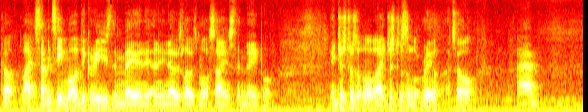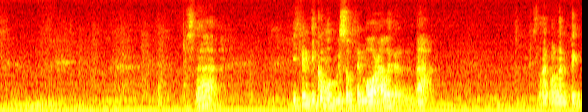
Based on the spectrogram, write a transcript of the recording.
got like 17 more degrees than me and, and he knows loads more science than me, but it just doesn't look like, just doesn't look real at all. Um, that? You think they come up with something more elegant than that? It's like one of them big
